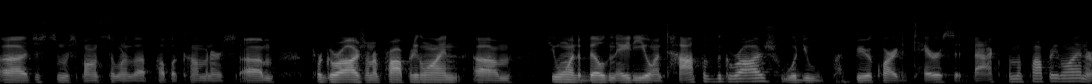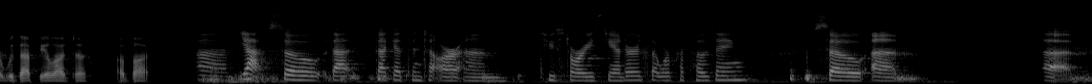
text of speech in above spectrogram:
uh, just in response to one of the public commenters, um, for garage on a property line, um, if you wanted to build an ADU on top of the garage, would you be required to terrace it back from the property line, or would that be allowed to abut? Um, Yeah, so that, that gets into our um, two-story standards that we're proposing. So um, um,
